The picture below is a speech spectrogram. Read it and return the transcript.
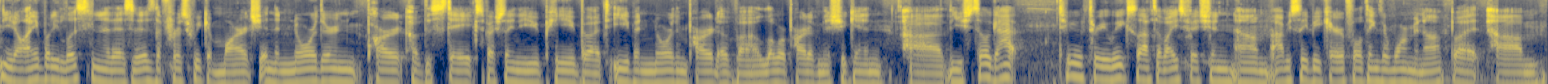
you know, anybody listening to this, it is the first week of March in the northern part of the state, especially in the UP, but even northern part of uh, lower part of Michigan. Uh, you still got two, three weeks left of ice fishing. Um, obviously, be careful. Things are warming up, but um,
